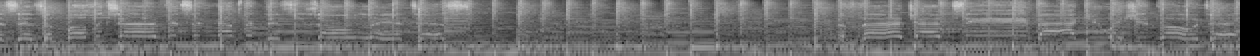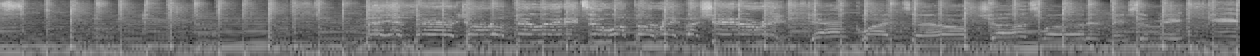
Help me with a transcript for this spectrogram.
This is a public service announcement. This is only a test. Emergency evacuation protest. May impair your ability to operate machinery. Can't quite tell just what it means to me. Keep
